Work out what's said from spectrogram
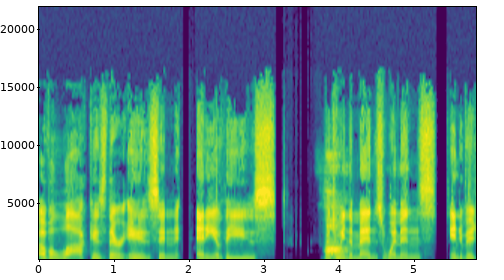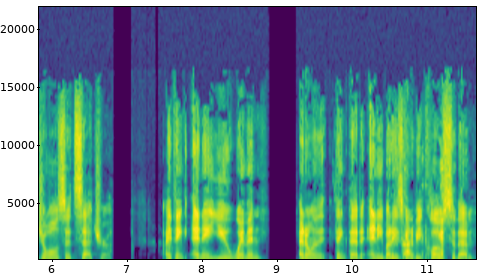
of a lock as there is in any of these between the men's, women's, individuals, etc. I think NAU women. I don't think that anybody's going to be close to them.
